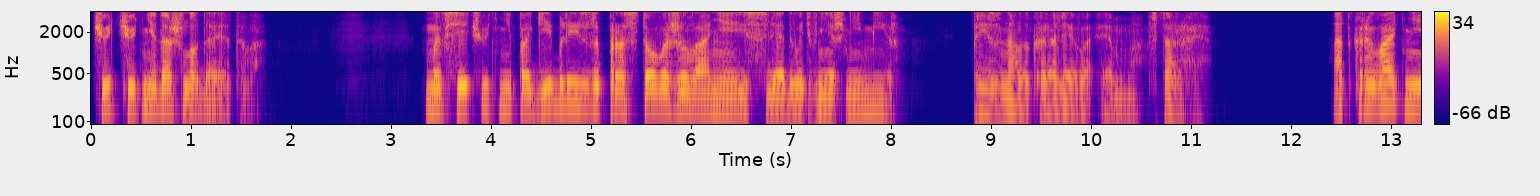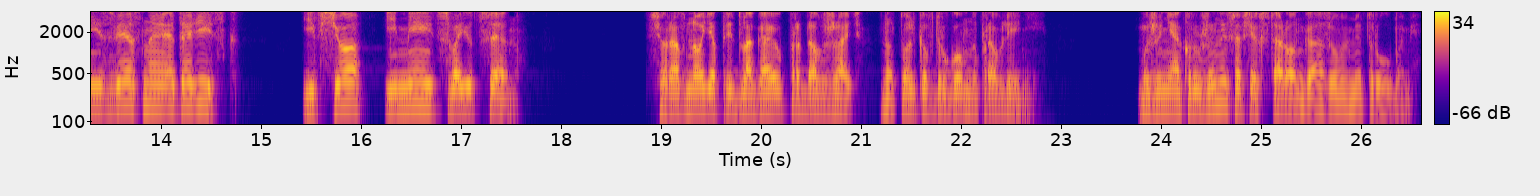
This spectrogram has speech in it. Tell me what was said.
Чуть-чуть не дошло до этого. Мы все чуть не погибли из-за простого желания исследовать внешний мир, признала королева Эмма II. Открывать неизвестное — это риск, и все имеет свою цену. Все равно я предлагаю продолжать, но только в другом направлении. Мы же не окружены со всех сторон газовыми трубами,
